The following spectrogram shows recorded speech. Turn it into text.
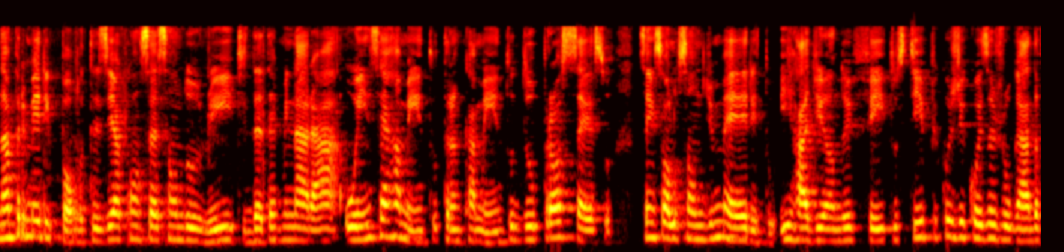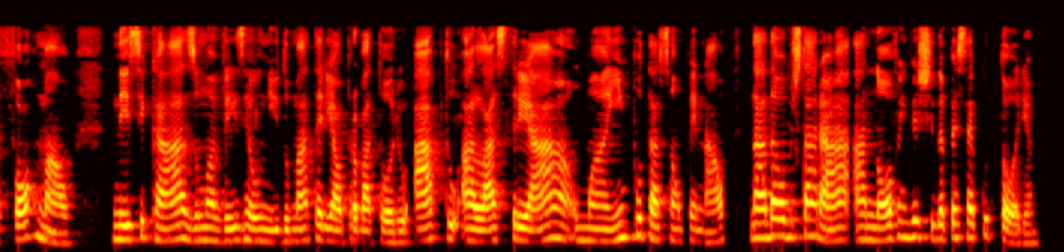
Na primeira hipótese, a concessão do RIT determinará o encerramento, trancamento do processo sem solução de mérito, irradiando efeitos típicos de coisa julgada formal. Nesse caso, uma vez reunido material probatório apto a lastrear uma imputação penal, nada obstará a nova investida persecutória.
